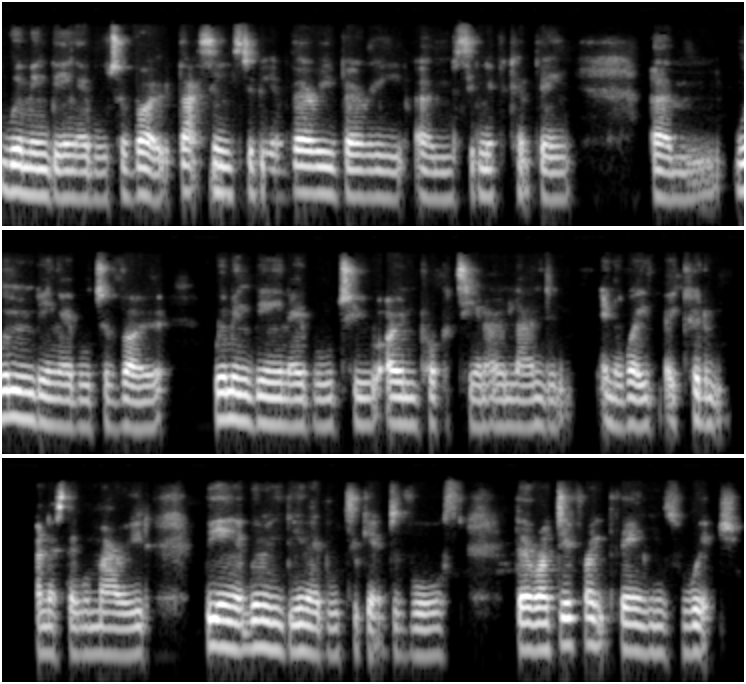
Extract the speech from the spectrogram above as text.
women being able to vote. That seems to be a very, very um, significant thing. Um, women being able to vote, women being able to own property and own land in, in a way they couldn't unless they were married, being women being able to get divorced. There are different things which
